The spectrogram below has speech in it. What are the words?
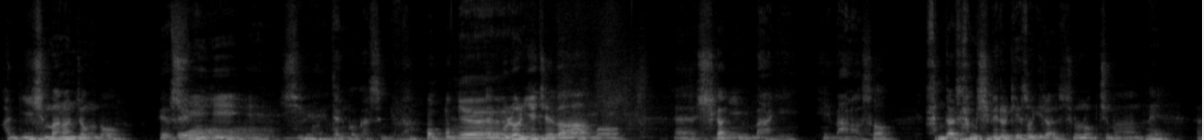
한 20만 원 정도 의 수익이 예, 된것 같습니다. 예. 네, 물론 이제 제가 뭐 에, 시간이 많이 많아서 한 달 30일을 계속 일할 수는 없지만 네. 어,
